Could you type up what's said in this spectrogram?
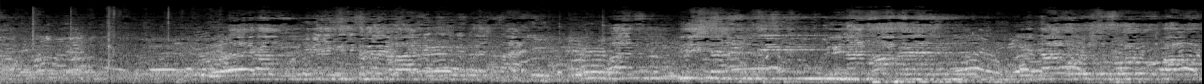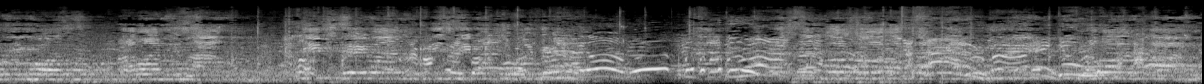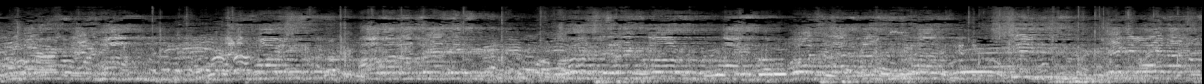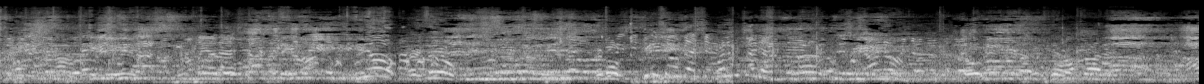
pinipilit kami marami ng best time. But this championship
